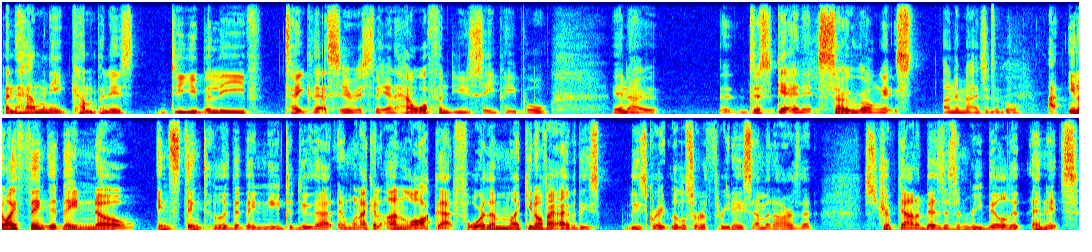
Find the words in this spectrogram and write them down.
And how many companies do you believe take that seriously? And how often do you see people, you know, uh, just getting it so wrong it's unimaginable? you know, I think that they know instinctively that they need to do that. And when I can unlock that for them, like you know, if I, I have these these great little sort of three day seminars that strip down a business and rebuild it, and it's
